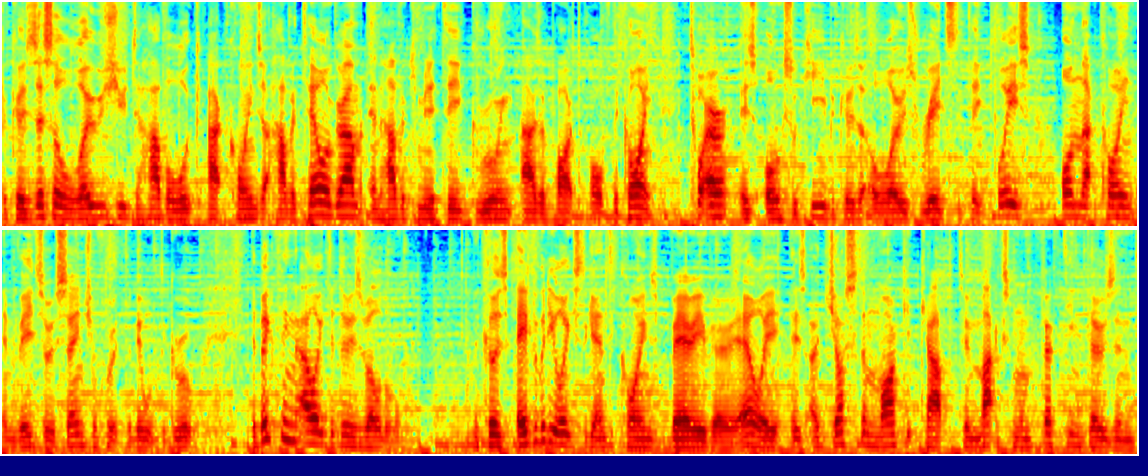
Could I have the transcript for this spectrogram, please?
because this allows you to have a look at coins that have a Telegram and have a community growing as a part of the coin. Twitter is also key because it allows raids to take place on that coin and raids are essential for it to be able to grow. The big thing that I like to do as well though because everybody likes to get into coins very very early is adjust the market cap to maximum 15,000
